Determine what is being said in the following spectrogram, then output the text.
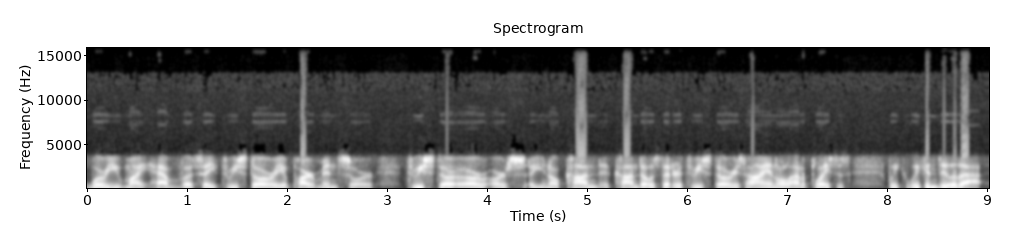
where you might have uh, say three story apartments or three star or, or you know con- condos that are three stories high in a lot of places we we can do that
